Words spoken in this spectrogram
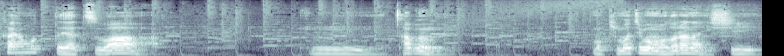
回思ったやつはうん多分もう気持ちも戻らないし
